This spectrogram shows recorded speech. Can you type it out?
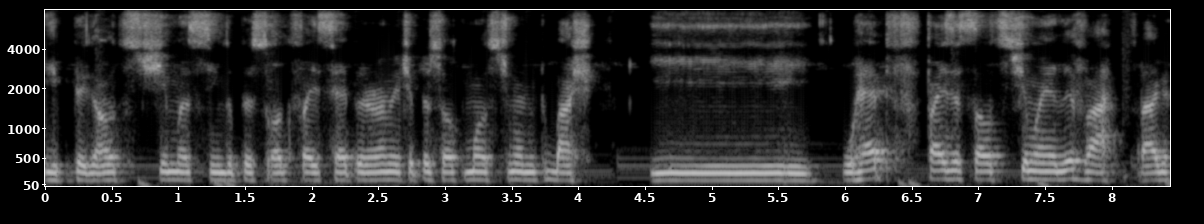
e pegar a autoestima, assim, do pessoal que faz rap, normalmente é pessoal com uma autoestima muito baixa. E o rap faz essa autoestima elevar, fraga.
